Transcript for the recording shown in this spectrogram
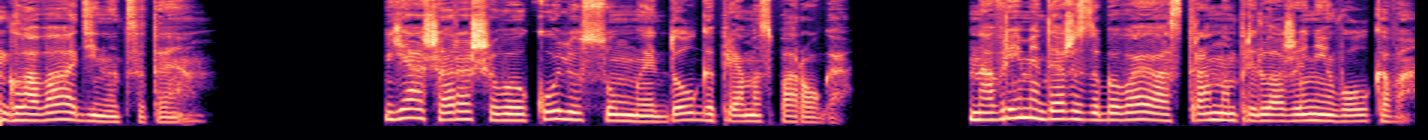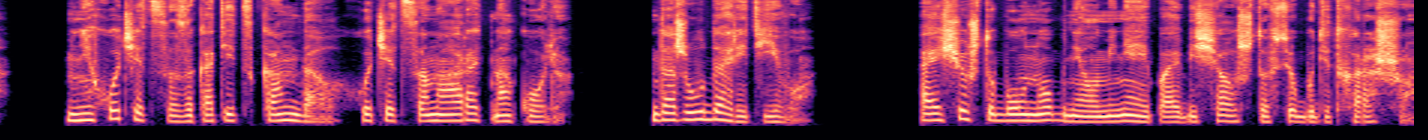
Глава одиннадцатая. Я ошарашиваю Колю суммой долга прямо с порога. На время даже забываю о странном предложении Волкова. Мне хочется закатить скандал, хочется наорать на Колю, даже ударить его. А еще чтобы он обнял меня и пообещал, что все будет хорошо.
